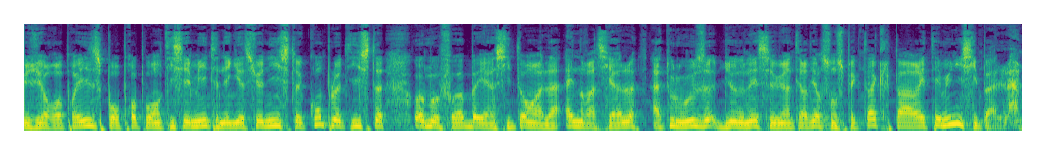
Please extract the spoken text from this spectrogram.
plusieurs reprises pour propos antisémites, négationnistes, complotistes, homophobes et incitant à la haine raciale. À Toulouse, Dieudonné s'est vu interdire son spectacle par arrêté municipal.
